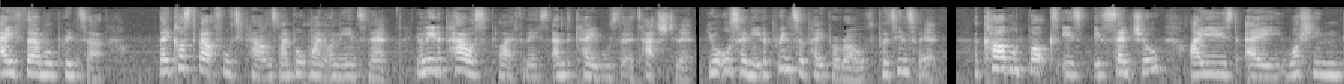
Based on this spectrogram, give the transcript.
a thermal printer. They cost about £40 and I bought mine on the internet. You'll need a power supply for this and the cables that attach to it. You'll also need a printer paper roll to put into it. A cardboard box is essential. I used a washing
